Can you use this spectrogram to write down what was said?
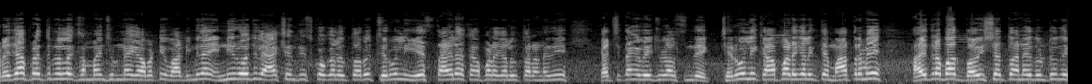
ప్రజాప్రతినిధులకు సంబంధించి ఉన్నాయి కాబట్టి వాటి మీద ఎన్ని రోజులు యాక్షన్ తీసుకోగలుగుతారు చెరువుల్ని ఏ స్థాయిలో కాపాడగలుగుతారు అనేది ఖచ్చితంగా వేచి చూడాల్సిందే. చెరువుల్ని కాపాడగలిగితే మాత్రమే హైదరాబాద్ భవిష్యత్తు అనేది ఉంటుంది.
